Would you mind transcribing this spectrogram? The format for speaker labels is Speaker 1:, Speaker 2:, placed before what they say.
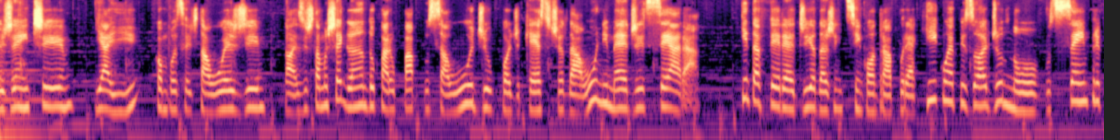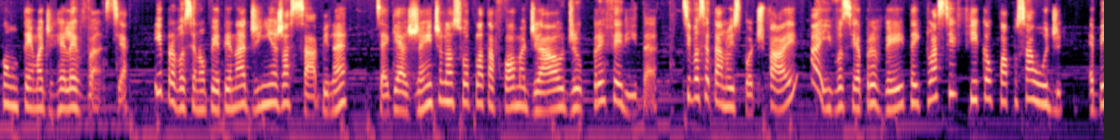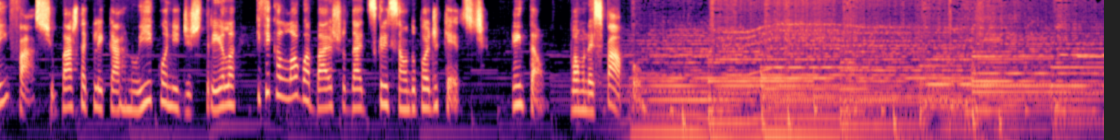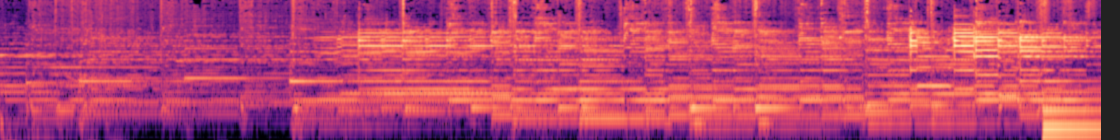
Speaker 1: Oi, gente. E aí, como você está hoje? Nós estamos chegando para o Papo Saúde, o podcast da Unimed Ceará. Quinta-feira é dia da gente se encontrar por aqui com um episódio novo, sempre com um tema de relevância. E para você não perder nadinha, já sabe, né? Segue a gente na sua plataforma de áudio preferida. Se você está no Spotify, aí você aproveita e classifica o Papo Saúde é bem fácil, basta clicar no ícone de estrela que fica logo abaixo da descrição do podcast. Então, vamos nesse papo?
